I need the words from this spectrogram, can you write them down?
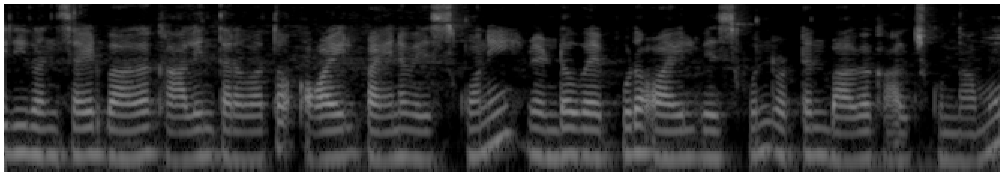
ఇది వన్ సైడ్ బాగా కాలిన తర్వాత ఆయిల్ పైన వేసుకొని రెండో వైపు కూడా ఆయిల్ వేసుకొని రొట్టెని బాగా కాల్చుకుందాము.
